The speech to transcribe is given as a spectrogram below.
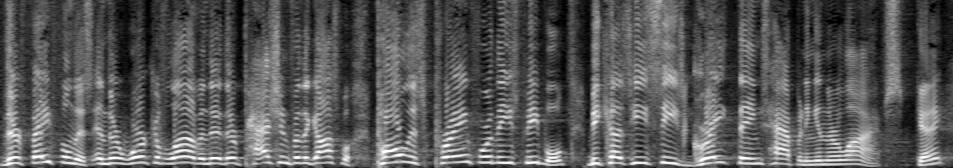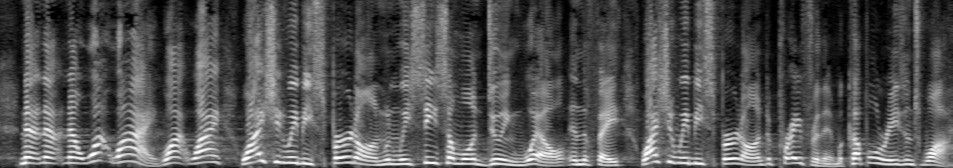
their faithfulness and their work of love and their, their passion for the gospel. Paul is praying for these people because he sees great things happening in their lives. Okay? Now, now, now why, why? Why, why, should we be spurred on when we see someone doing well in the faith? Why should we be spurred on to pray for them? A couple of reasons why.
